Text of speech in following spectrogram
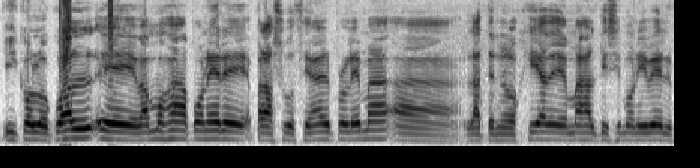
Y con lo cual eh, vamos a poner, eh, para solucionar el problema, la tecnología de más altísimo nivel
